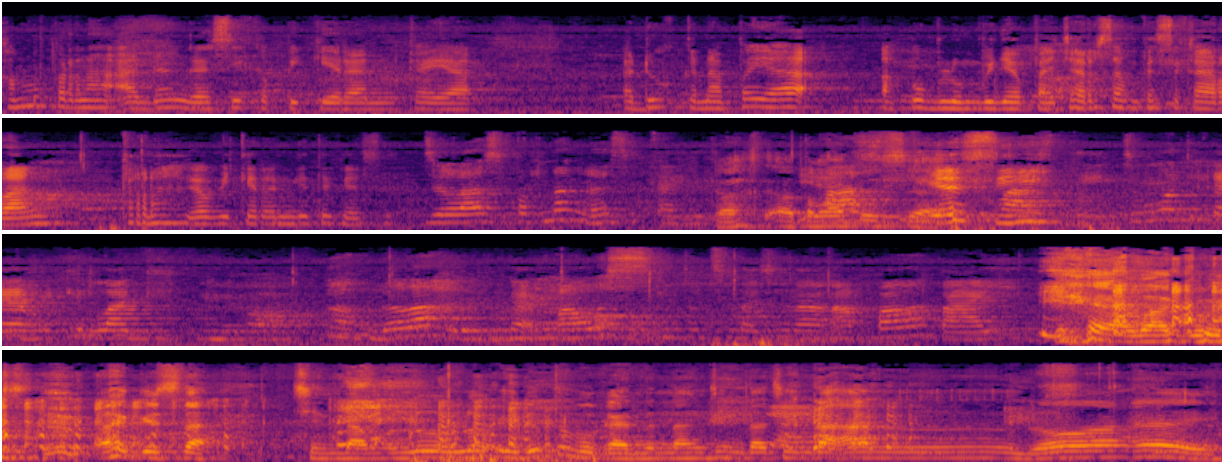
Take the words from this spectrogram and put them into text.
kamu pernah ada nggak sih kepikiran kayak aduh kenapa ya aku belum punya pacar sampai sekarang? Pernah kepikiran gitu gak sih? Jelas pernah nggak sih kayak gitu? Pasti otomatis ya? iya sih. Pasti. Cuma tuh kayak mikir lagi ah udahlah kayak males gitu cinta-cintaan apa tai. Iya bagus, bagus tak. Cinta melulu hidup tuh bukan tentang cinta-cintaan doang, eh.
